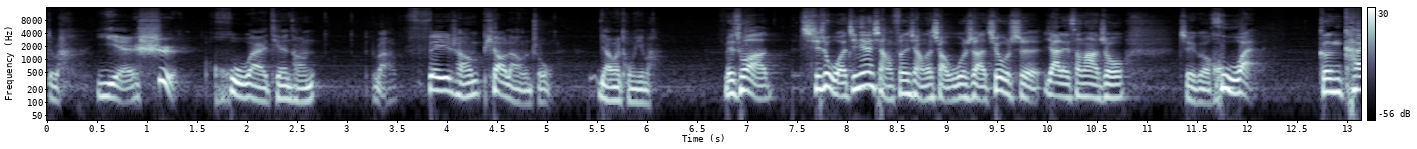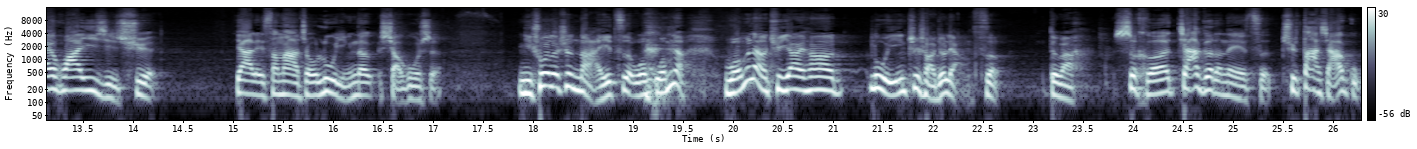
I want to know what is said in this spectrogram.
对吧，也是户外天堂，对吧？非常漂亮的州，两位同意吗？没错啊。其实我今天想分享的小故事啊，就是亚利桑那州这个户外跟开花一起去亚利桑那州露营的小故事。你说的是哪一次？我我们俩我们俩去亚利桑那露营至少就两次了，对吧？是和嘉哥的那一次去大峡谷。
